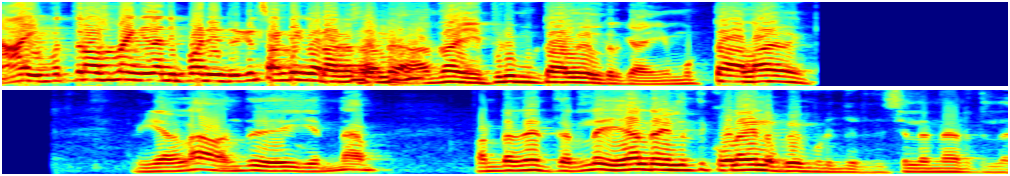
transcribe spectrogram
நான் இத்தனை வருஷமா இங்கதான் நிப்பாட்டிட்டு இருக்கேன் சண்டைக்கு வராங்க சார். அதான் இப்படி முட்டாள்கள் இருக்காங்க. முட்டாளா இவன் இவங்கெல்லாம் வந்து என்ன பண்ணுறதே தெரில ஏழரை இழுத்து கொலையில் போய் முடிஞ்சிருது சில நேரத்தில்.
